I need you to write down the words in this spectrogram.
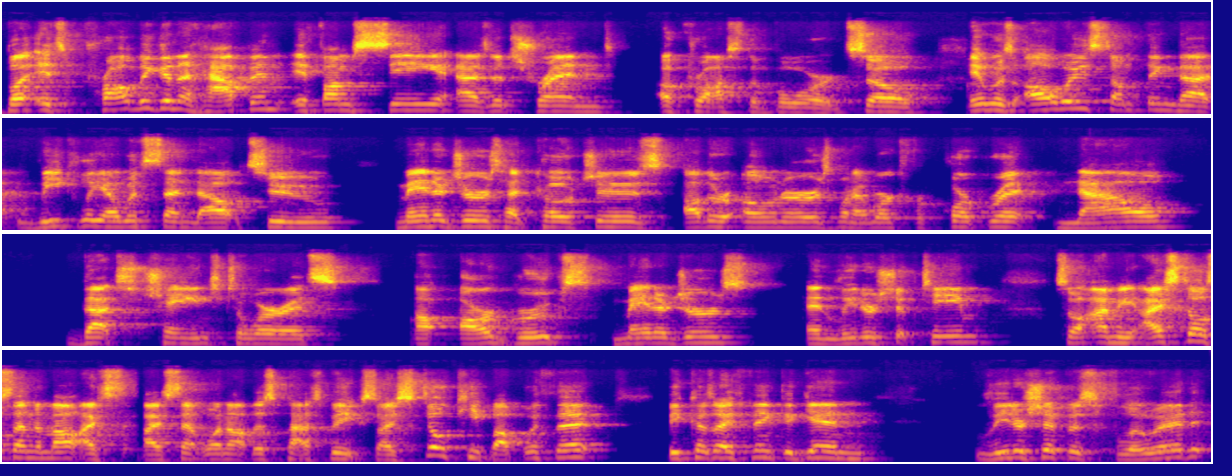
but it's probably going to happen if I'm seeing it as a trend across the board." So, it was always something that weekly I would send out to managers, head coaches, other owners when I worked for corporate. Now that's changed to where it's uh, our groups, managers, and leadership team. So, I mean, I still send them out. I, I sent one out this past week. So I still keep up with it because I think, again, leadership is fluid.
